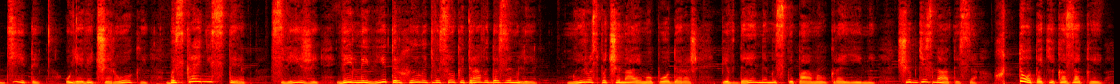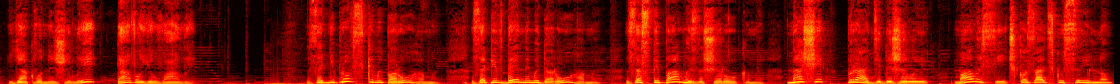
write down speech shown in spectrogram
Діти, уявіть широкий, безкрайній степ, свіжий, вільний вітер хилить високі трави до землі. Ми розпочинаємо подорож південними степами України, щоб дізнатися, хто такі козаки, як вони жили та воювали. За дніпровськими порогами, за південними дорогами, за степами за широкими, наші прадіди жили, мали січ козацьку сильну,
